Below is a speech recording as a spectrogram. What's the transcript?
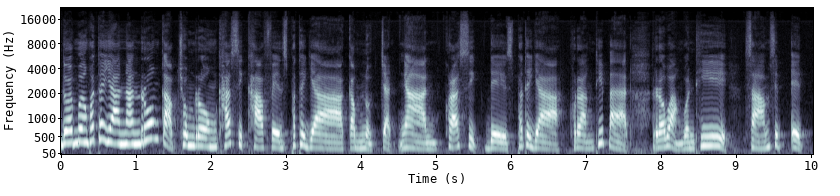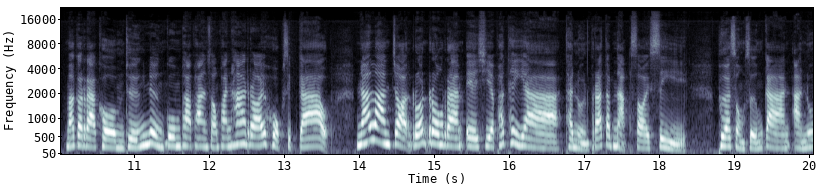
โดยเมืองพัทยานั้นร่วมกับชมรมคลาสสิกคาเฟนส์พัทยากำหนดจัดงานคลาสสิกเดย์พัทยาครั้งที่ 8 ระหว่างวันที่ 31 มกราคมถึง 1 กุมภาพันธ์ 2569 ณ ลานจอดรถโรงแรมเอเชียพัทยา ถนนพระตำหนักซอย 4 พื่อส่งเสริมการอนุ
